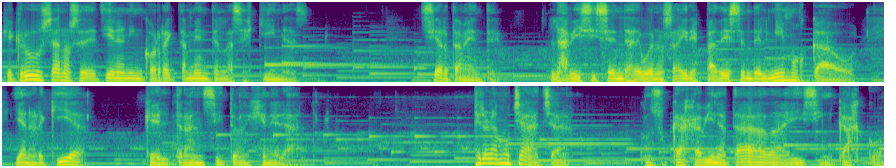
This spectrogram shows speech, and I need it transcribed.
que cruzan o se detienen incorrectamente en las esquinas. Ciertamente, las bicisendas de Buenos Aires padecen del mismo caos y anarquía que el tránsito en general. Pero la muchacha, con su caja bien atada y sin casco,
